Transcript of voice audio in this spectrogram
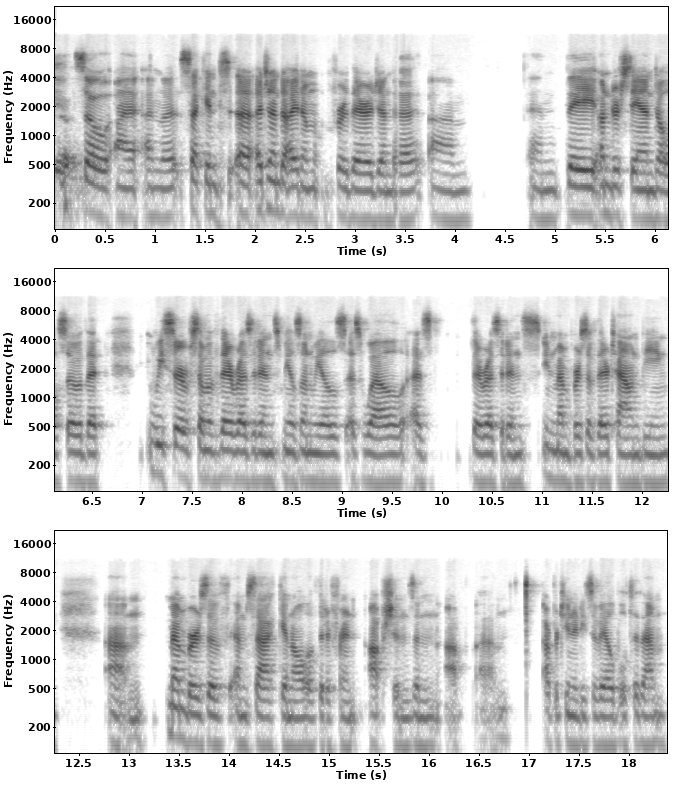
Yeah. So I, I'm the second uh, agenda item for their agenda. Um, and they understand also that we serve some of their residents Meals on Wheels as well as their residents, know, members of their town being um, members of MSAC and all of the different options and op- um, opportunities available to them.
